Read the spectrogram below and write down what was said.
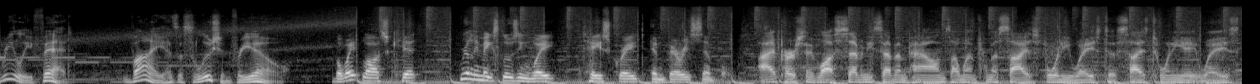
really fit, Vi has a solution for you. The weight loss kit really makes losing weight taste great and very simple. I personally have lost 77 pounds. I went from a size 40 waist to a size 28 waist.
